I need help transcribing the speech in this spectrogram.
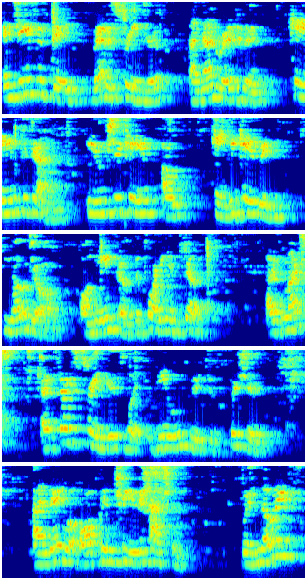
In Jesus' day, when a stranger, a non-resident, came to town, he usually came out, he came with no job or means of supporting himself. As much as such strangers were viewed with suspicion, and they were often treated harshly. But notice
